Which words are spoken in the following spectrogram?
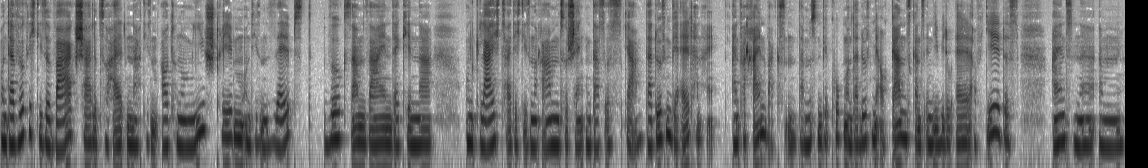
Und da wirklich diese Waagschale zu halten nach diesem Autonomiestreben und diesem Selbstwirksamsein der Kinder und gleichzeitig diesen Rahmen zu schenken, das ist, ja, da dürfen wir Eltern einfach reinwachsen. Da müssen wir gucken und da dürfen wir auch ganz, ganz individuell auf jedes einzelne ähm,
